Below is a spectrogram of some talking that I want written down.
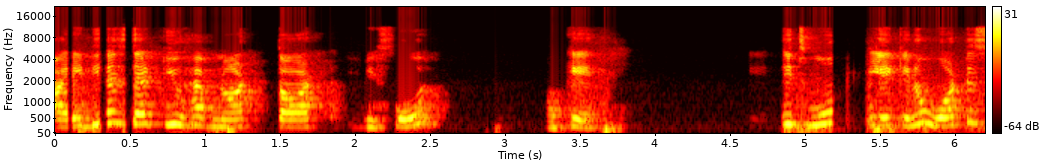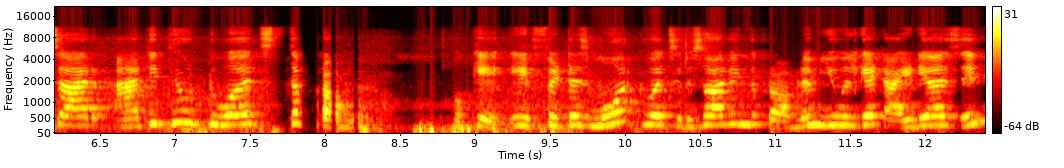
ideas that you have not thought before. Okay? It's more like you know what is our attitude towards the problem okay if it is more towards resolving the problem you will get ideas in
